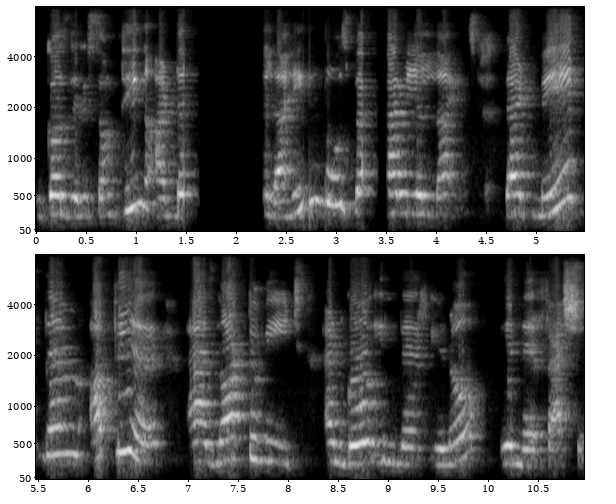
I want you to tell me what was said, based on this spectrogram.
because there is something underlying those parallel lines that make them appear as not to meet and go in their, you know, in their fashion.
